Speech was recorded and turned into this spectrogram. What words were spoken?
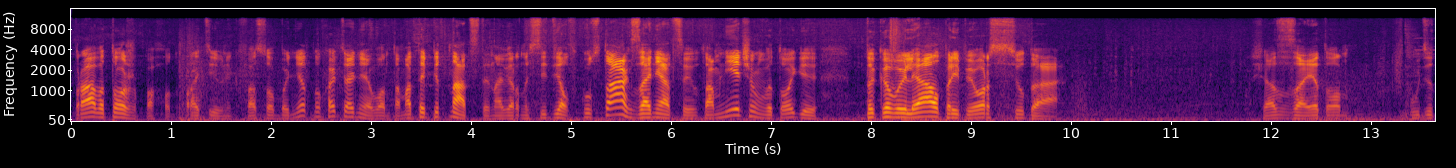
Справа тоже, походу, противников особо нет. Ну, хотя не, вон там АТ-15, наверное, сидел в кустах, заняться и там нечем. В итоге доковылял, приперся сюда. Сейчас за это он будет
